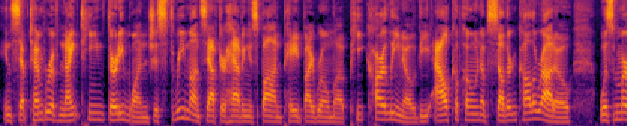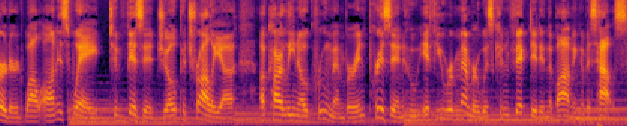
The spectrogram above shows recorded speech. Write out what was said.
In September of 1931, just three months after having his bond paid by Roma, Pete Carlino, the Al Capone of southern Colorado, was murdered while on his way to visit Joe Petralia, a Carlino crew member in prison who, if you remember, was convicted in the bombing of his house.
